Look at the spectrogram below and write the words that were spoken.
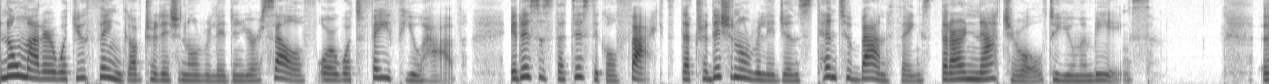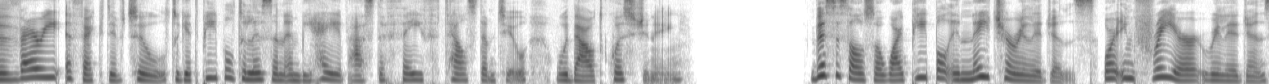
And no matter what you think of traditional religion yourself or what faith you have, it is a statistical fact that traditional religions tend to ban things that are natural to human beings. A very effective tool to get people to listen and behave as the faith tells them to without questioning. This is also why people in nature religions or in freer religions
